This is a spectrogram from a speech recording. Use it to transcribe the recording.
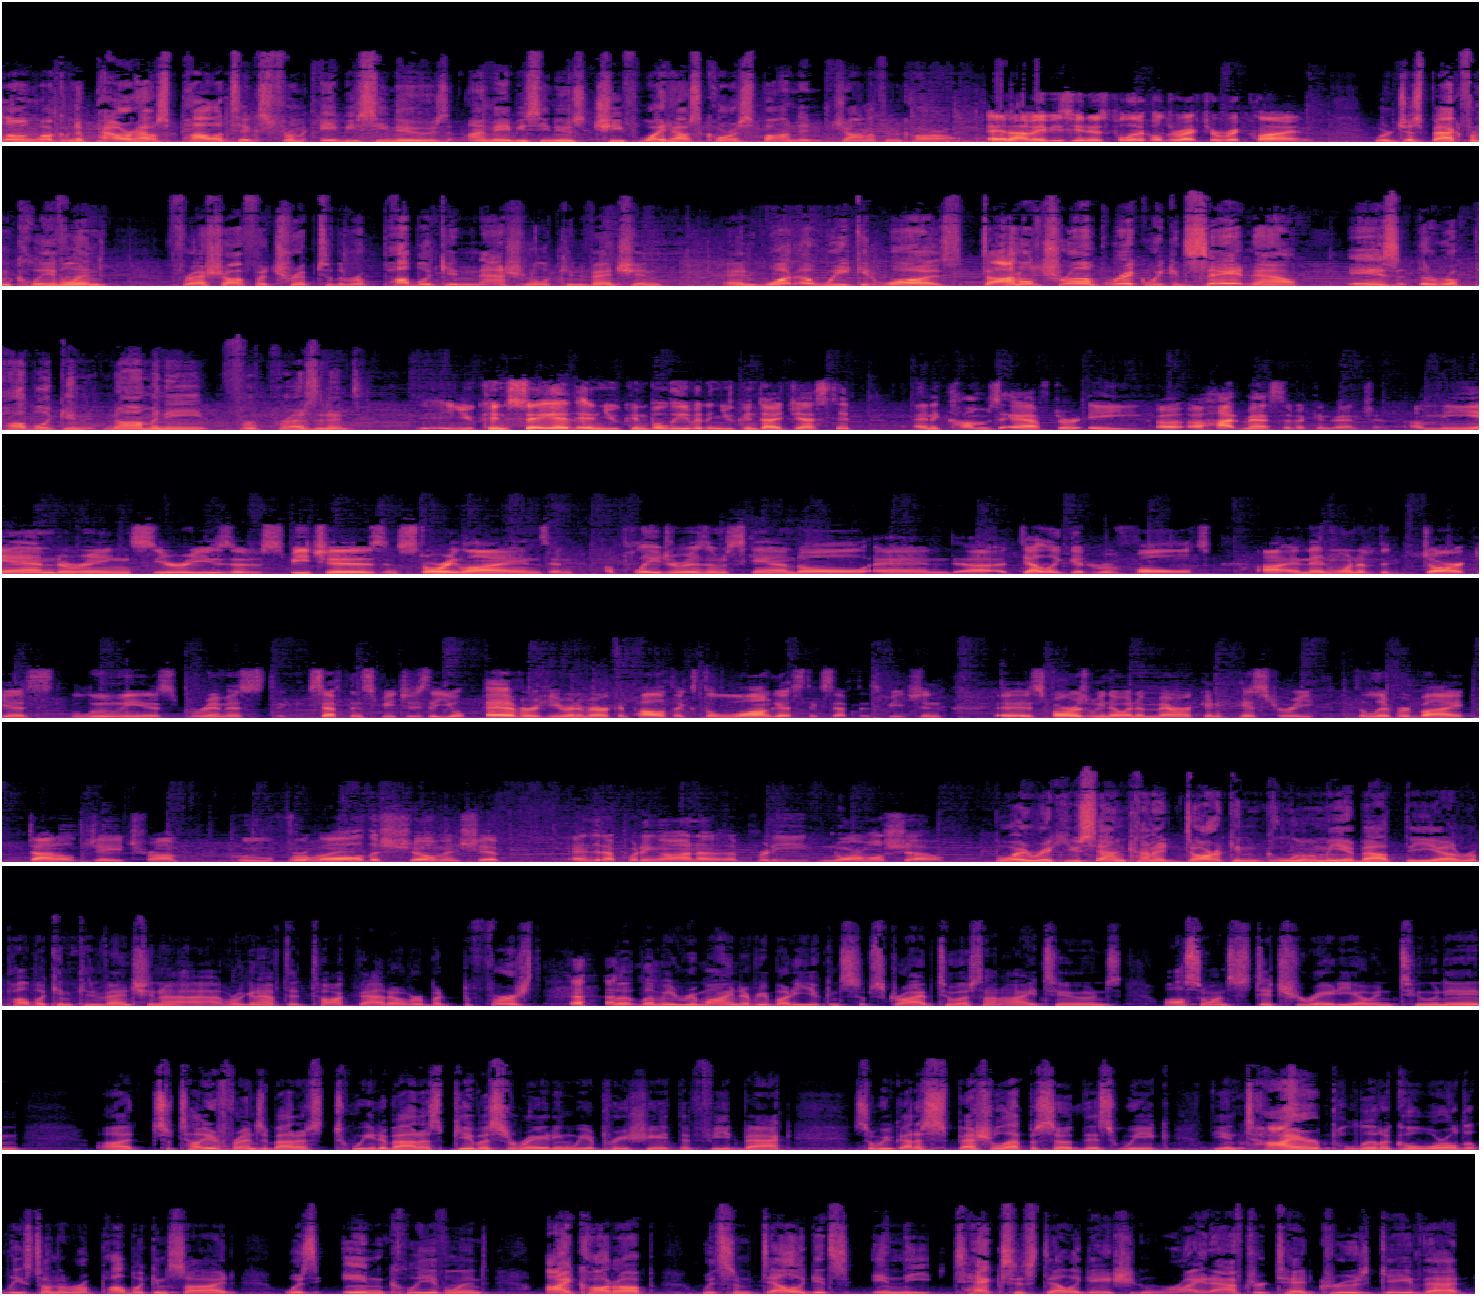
Hello and welcome to Powerhouse Politics from ABC News. I'm ABC News Chief White House Correspondent Jonathan Karl. And I'm ABC News Political Director Rick Klein. We're just back from Cleveland, fresh off a trip to the Republican National Convention. And what a week it was. Donald Trump, Rick, we can say it now, is the Republican nominee for president. You can say it and you can believe it and you can digest it and it comes after a, a, a hot mess of a convention, a meandering series of speeches and storylines, and a plagiarism scandal, and uh, a delegate revolt, uh, and then one of the darkest, gloomiest, grimmest acceptance speeches that you'll ever hear in American politics, the longest acceptance speech, in, as far as we know, in American history, delivered by Donald J. Trump, who, for Boy. all the showmanship, ended up putting on a, a pretty normal show. Boy, Rick, you sound kind of dark and gloomy about the uh, Republican convention. I, I, we're going to have to talk that over. But first, let, let, me remind everybody you can subscribe to us on iTunes, also on Stitcher Radio and TuneIn. Uh, so tell your friends about us, tweet about us, give us a rating. We appreciate the feedback. So we've got a special episode this week. The entire political world, at least on the Republican side, was in Cleveland. I caught up with some delegates in the Texas delegation right after Ted Cruz gave that,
